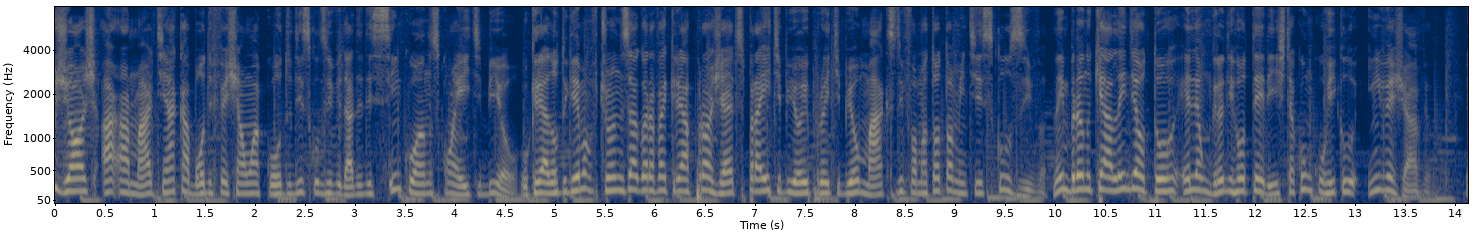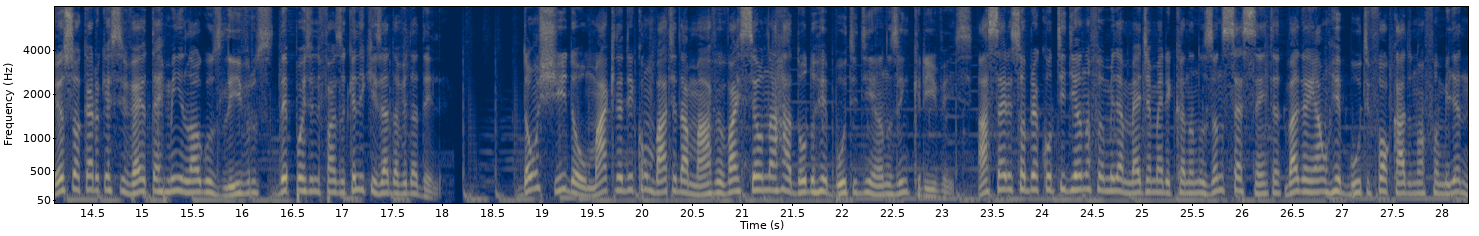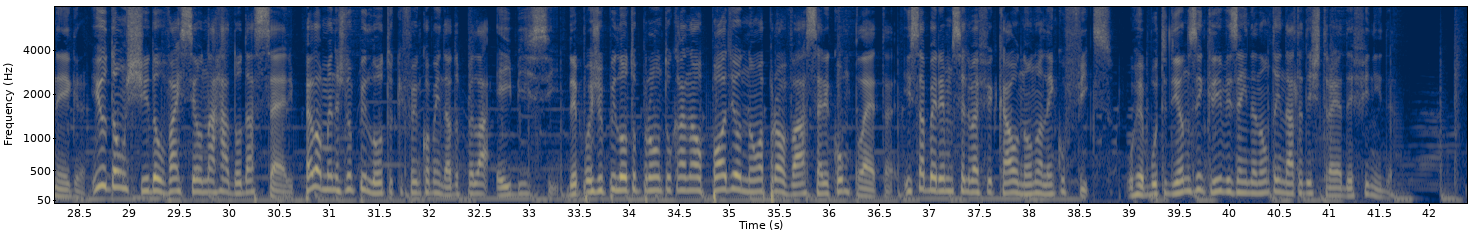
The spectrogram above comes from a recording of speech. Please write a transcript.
George R. R. Martin acabou de fechar um acordo de exclusividade de 5 anos com a HBO. O criador do Game of Thrones agora vai criar projetos para a HBO e para HBO Max de forma totalmente exclusiva. Lembrando que além de autor, ele é um grande roteirista com um currículo invejável. Eu só quero que esse velho termine logo os livros, depois ele faz o que ele quiser da vida dele. Don Cheadle, máquina de combate da Marvel, vai ser o narrador do reboot de Anos Incríveis. A série sobre a cotidiana família média americana nos anos 60 vai ganhar um reboot focado numa família negra. E o Don Cheadle vai ser o narrador da série, pelo menos no piloto que foi encomendado pela ABC. Depois do piloto pronto, o canal pode ou não aprovar a série completa, e saberemos se ele vai ficar ou não no elenco fixo. O reboot de Anos Incríveis ainda não tem data de estreia definida.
